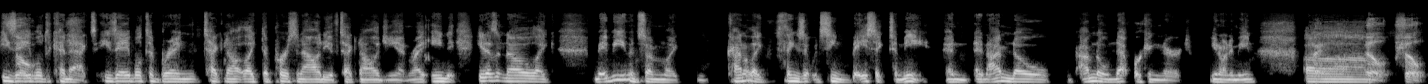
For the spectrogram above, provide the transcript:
He's So- able to connect. He's able to bring techno like the personality of technology in, right? He he doesn't know like maybe even some like kind of like things that would seem basic to me and and i'm no i'm no networking nerd you know what i mean Right. um, Phil, Phil,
